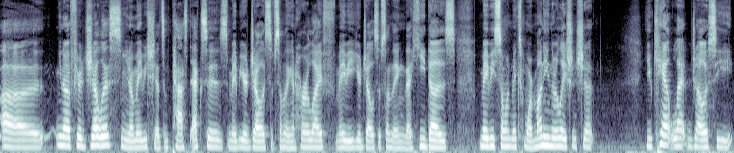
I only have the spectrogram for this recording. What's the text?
Uh, you know, if you're jealous, you know, maybe she had some past exes. Maybe you're jealous of something in her life. Maybe you're jealous of something that he does. Maybe someone makes more money in the relationship. You can't let jealousy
